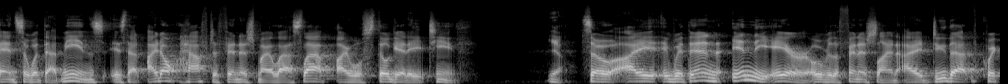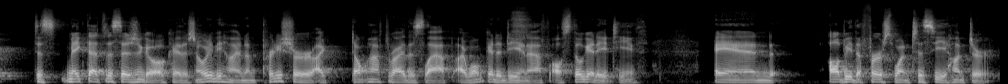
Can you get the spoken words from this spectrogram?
And so what that means is that I don't have to finish my last lap. I will still get 18th. Yeah. So I within in the air over the finish line, I do that quick just make that decision go, okay, there's nobody behind. I'm pretty sure I don't have to ride this lap. I won't get a DNF. I'll still get 18th. And I'll be the first one to see Hunter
